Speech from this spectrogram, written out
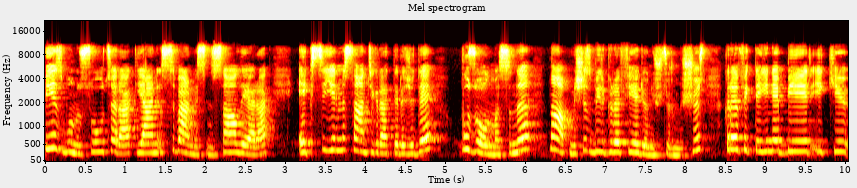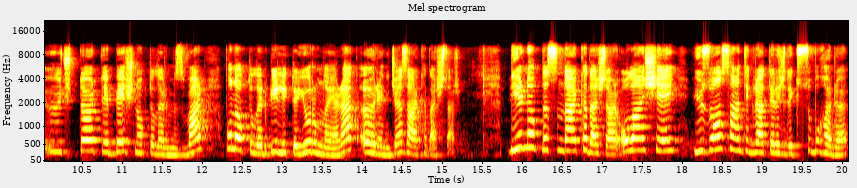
Biz bunu soğutarak yani ısı vermesini sağlayarak eksi 20 santigrat derecede buz olmasını ne yapmışız? Bir grafiğe dönüştürmüşüz. Grafikte yine 1, 2, 3, 4 ve 5 noktalarımız var. Bu noktaları birlikte yorumlayarak öğreneceğiz arkadaşlar. Bir noktasında arkadaşlar olan şey 110 santigrat derecedeki su buharı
